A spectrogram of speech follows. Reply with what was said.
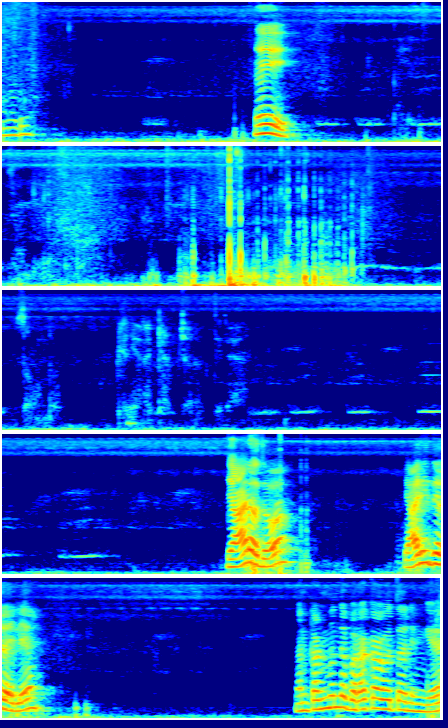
ನೋಡಿ. ಏಯ್! ಯಾರದು? ಯಾರಿದ್ದೀರಾ ಇಲ್ಲಿ? ನನ್ನ ಕಣ್ಮುಂದೆ ಬರೋಕ್ಕಾಗುತ್ತಾ ನಿಮಗೆ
